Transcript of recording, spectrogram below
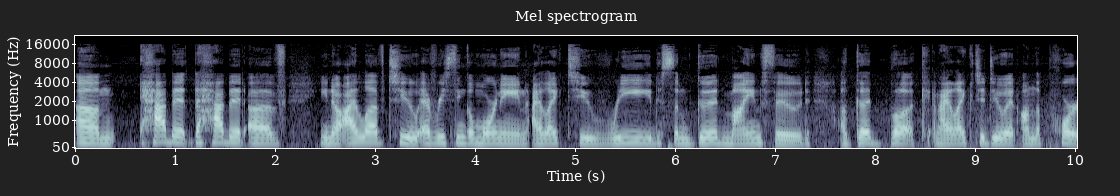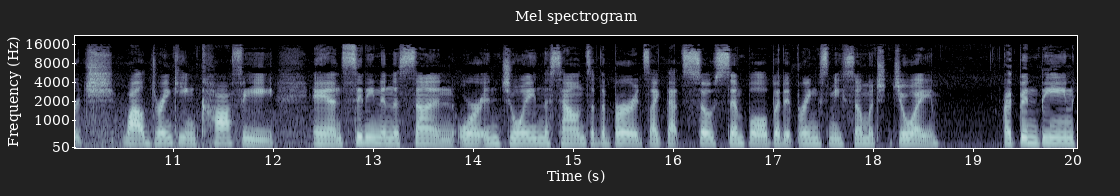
Um, habit, the habit of, you know, I love to every single morning, I like to read some good mind food, a good book, and I like to do it on the porch while drinking coffee and sitting in the sun or enjoying the sounds of the birds. Like that's so simple, but it brings me so much joy. I've been being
